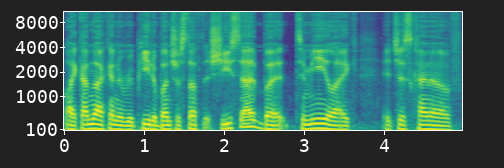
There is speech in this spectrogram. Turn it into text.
like, I'm not going to repeat a bunch of stuff that she said, but to me, like, it just kind of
